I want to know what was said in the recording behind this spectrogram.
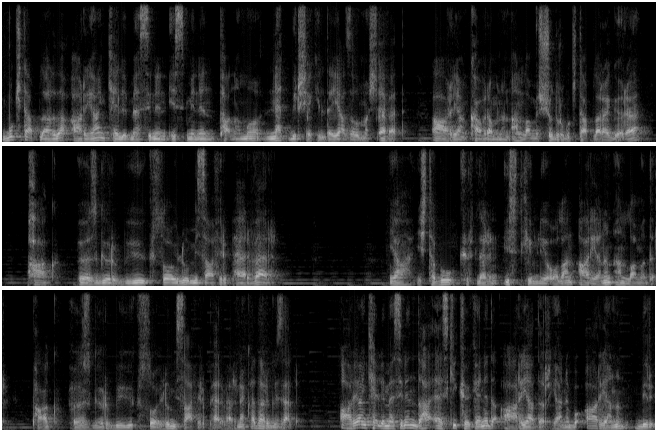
Bu kitaplarda Aryan kelimesinin isminin tanımı net bir şekilde yazılmış. Evet, Aryan kavramının anlamı şudur bu kitaplara göre. Pak, özgür, büyük, soylu, misafirperver, ya işte bu Kürtlerin üst kimliği olan Arya'nın anlamıdır. Pak, özgür, büyük, soylu, misafirperver. Ne kadar güzel. Aryan kelimesinin daha eski kökeni de Arya'dır. Yani bu Arya'nın bir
